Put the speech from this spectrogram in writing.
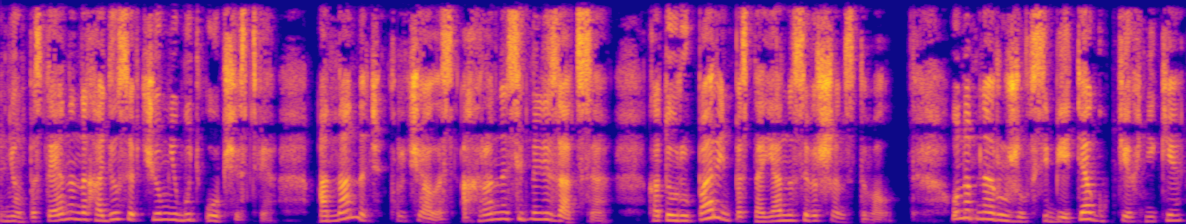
днем постоянно находился в чем-нибудь обществе, а на ночь включалась охранная сигнализация, которую парень постоянно совершенствовал. Он обнаружил в себе тягу к технике,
